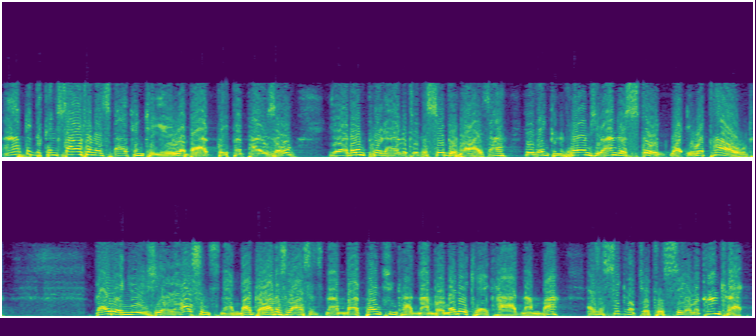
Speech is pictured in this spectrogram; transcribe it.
After the consultant has spoken to you about the proposal, you are then put over to the supervisor who then confirms you understood what you were told. They then use your license number, driver's license number, pension card number, Medicare card number as a signature to seal a contract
